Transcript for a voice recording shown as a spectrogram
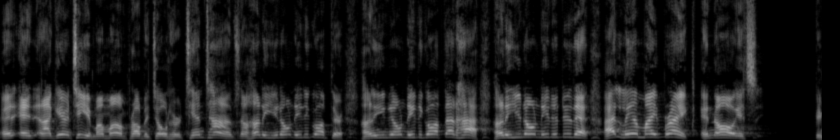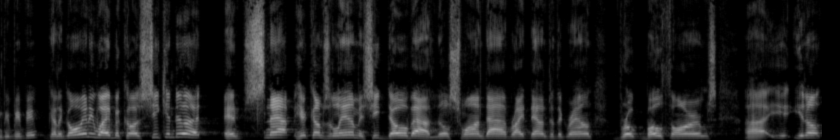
And, and, and I guarantee you, my mom probably told her 10 times, Now, honey, you don't need to go up there. Honey, you don't need to go up that high. Honey, you don't need to do that. That limb might break. And no, it's gonna go anyway because she can do it and snap, here comes the limb, and she dove out. A little swan dive right down to the ground, broke both arms. Uh, you, you, know,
